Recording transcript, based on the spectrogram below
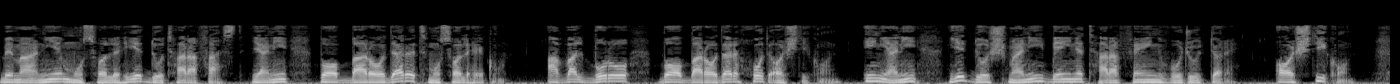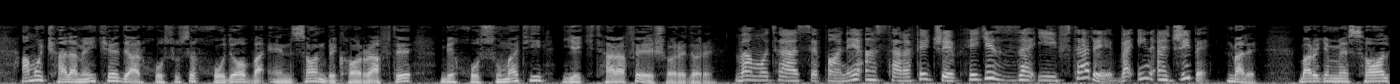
به معنی مصالحه دو طرف است. یعنی با برادرت مصالحه کن. اول برو با برادر خود آشتی کن. این یعنی یه دشمنی بین طرفین وجود داره. آشتی کن. اما کلمه ای که در خصوص خدا و انسان به کار رفته به خصومتی یک طرفه اشاره داره. و متاسفانه از طرف جبهه ضعیفتره و این عجیبه. بله برای مثال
